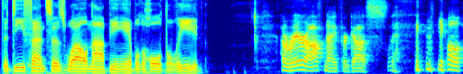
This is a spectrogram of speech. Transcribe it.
the defense as well not being able to hold the lead. A rare off night for Gus. you know,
